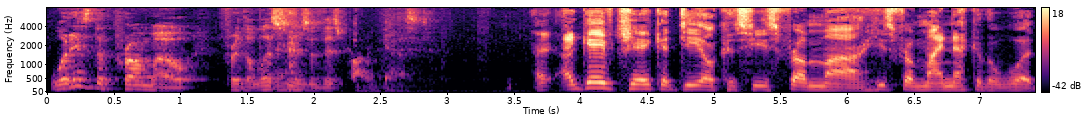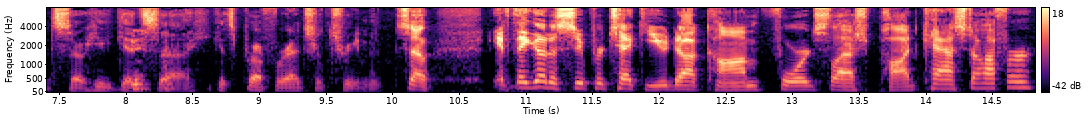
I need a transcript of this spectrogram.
what is the promo for the listeners of this podcast? I, I gave Jake a deal because he's from uh, he's from my neck of the woods, so he gets uh, he gets preferential treatment. So if they go to supertechu.com forward slash podcast offer,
